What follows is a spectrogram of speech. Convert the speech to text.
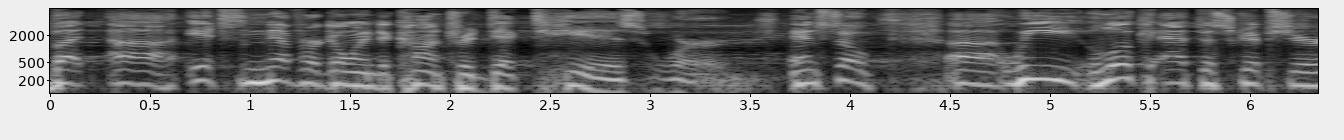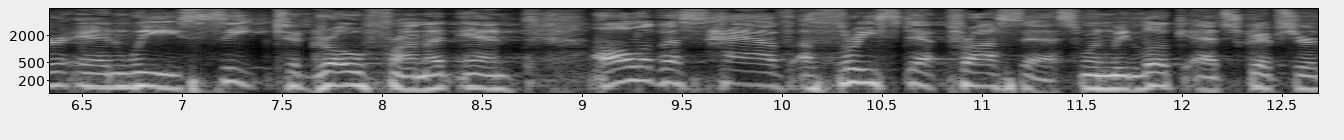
but uh, it's never going to contradict His word. And so uh, we look at the scripture and we seek to grow from it. And all of us have a three step process when we look at scripture.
